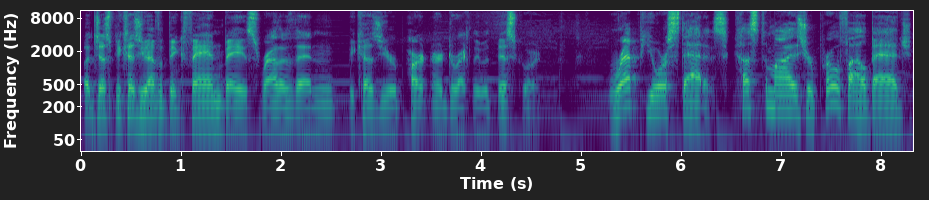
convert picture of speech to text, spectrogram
but just because you have a big fan base rather than because you're partnered directly with Discord. Rep your status. Customize your profile badge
